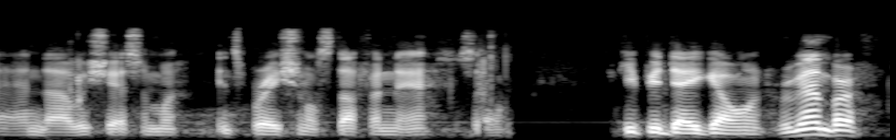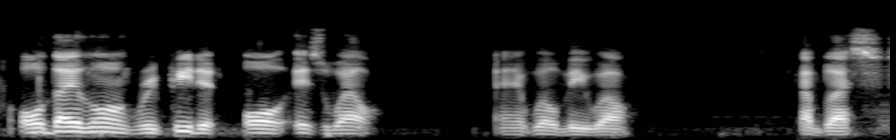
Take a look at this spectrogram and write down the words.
And uh, we share some uh, inspirational stuff in there. So keep your day going. Remember, all day long, repeat it, all is well. And it will be well. God bless.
